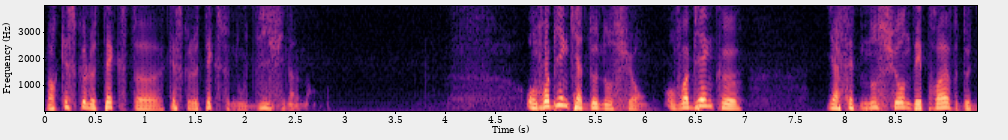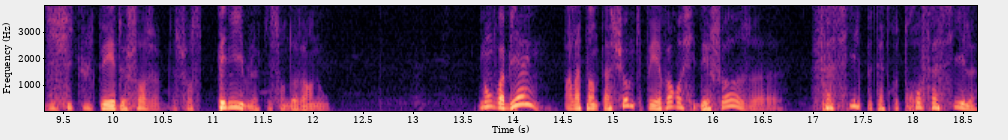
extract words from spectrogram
Alors qu'est-ce que, le texte, nous dit finalement? On voit bien qu'il y a deux notions. On voit bien qu'il y a cette notion d'épreuve, de difficulté, de choses, de choses pénibles qui sont devant nous. Mais on voit bien, par la tentation, qu'il peut y avoir aussi des choses euh, faciles, peut-être trop faciles,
